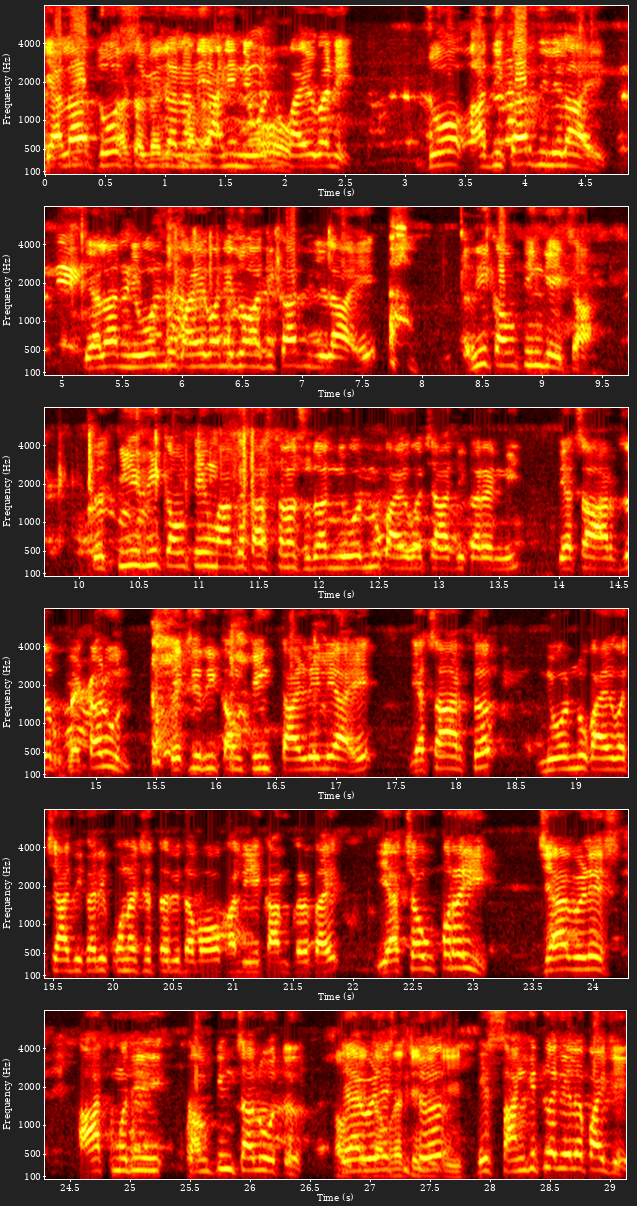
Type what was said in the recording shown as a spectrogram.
त्याला जो संविधानाने आणि निवडणूक आयोगाने जो अधिकार दिलेला आहे त्याला निवडणूक आयोगाने जो अधिकार दिलेला आहे रिकाउंटिंग घ्यायचा. तर ती रिकाउंटिंग मागत असताना सुद्धा निवडणूक आयोगाच्या अधिकाऱ्यांनी त्याचा अर्ज फेटाळून त्याची रिकाउंटिंग टाळलेली आहे. याचा अर्थ निवडणूक आयोगाचे अधिकारी कोणाच्या तरी दबावाखाली हे काम करत आहेत. याच्या उपरही ज्या वेळेस आतमध्ये काउंटिंग चालू होतं त्यावेळेस तिथं हे सांगितलं गेलं पाहिजे.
